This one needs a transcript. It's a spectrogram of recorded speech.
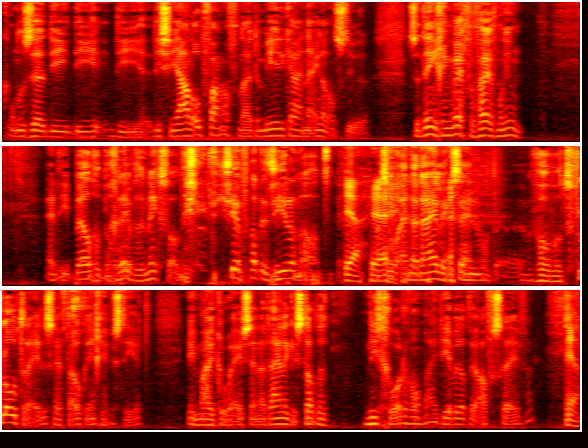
konden ze die, die, die, die signalen opvangen vanuit Amerika en naar Engeland sturen. Dus dat ding ging weg voor 5 miljoen. En die Belgen begrepen er niks van. Die, die zeiden, wat is hier aan de hand? ja, ja. Zo, en uiteindelijk zijn, want, eh, bijvoorbeeld Flow Traders heeft daar ook in geïnvesteerd. In microwaves. En uiteindelijk is dat het niet geworden volgens mij. Die hebben dat weer afgeschreven. ja.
